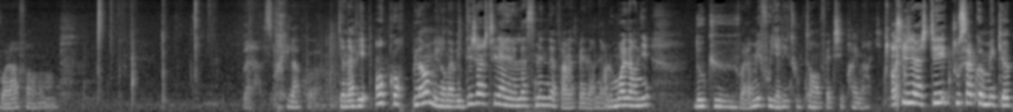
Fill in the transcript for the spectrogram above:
voilà, enfin... Voilà, ce prix-là quoi. Il y en avait encore plein, mais j'en avais déjà acheté la, semaine, enfin la semaine dernière, le mois dernier. Donc euh, voilà, mais faut y aller tout le temps en fait chez Primark. Ensuite j'ai acheté tout ça comme make-up.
